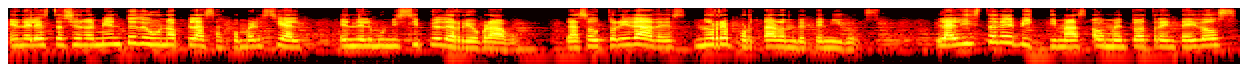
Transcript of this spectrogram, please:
en el estacionamiento de una plaza comercial en el municipio de Río Bravo. Las autoridades no reportaron detenidos. La lista de víctimas aumentó a 32,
